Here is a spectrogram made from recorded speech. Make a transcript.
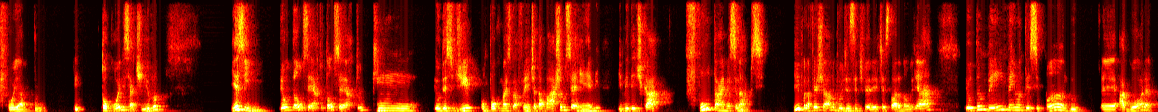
foi a tocou a iniciativa. E assim, deu tão certo, tão certo, que eu decidi um pouco mais para frente a dar baixa no CRM e me dedicar full time à Sinapse. E para fechar, não podia ser diferente a história não linear, eu também venho antecipando é, agora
